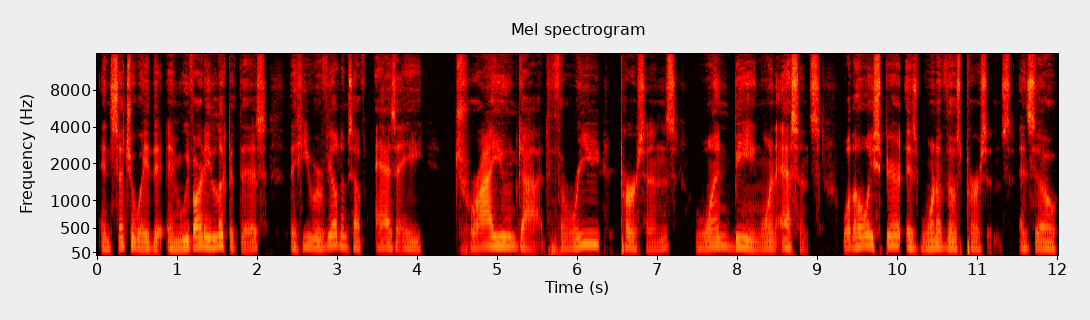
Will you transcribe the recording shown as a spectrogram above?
in such a way that, and we've already looked at this, that He revealed Himself as a triune God, three persons, one being, one essence. Well, the Holy Spirit is one of those persons. And so,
